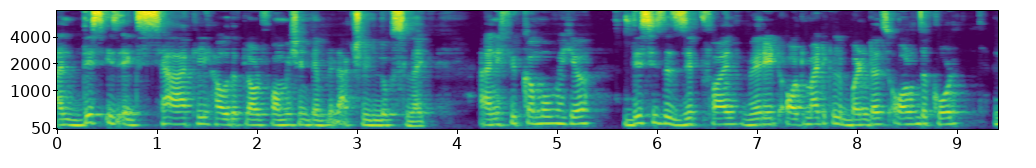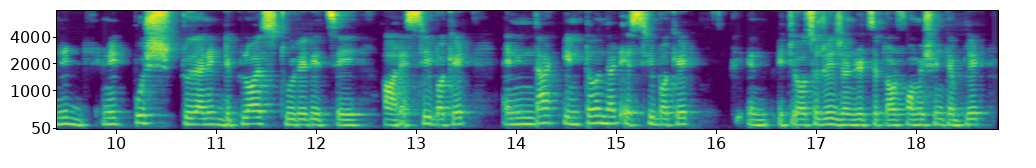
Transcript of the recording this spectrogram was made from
And this is exactly how the CloudFormation template actually looks like. And if you come over here, this is the zip file where it automatically bundles all of the code and it, and it push to and it deploys to really say our S3 bucket and in that in turn that s3 bucket it also really generates a CloudFormation template.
